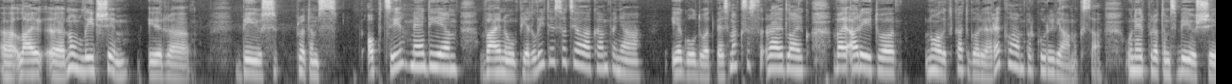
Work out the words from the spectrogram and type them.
Lai, nu, līdz šim ir bijusi, protams, opcija mēdījiem vai nu piedalīties sociālā kampaņā, ieguldot bezmaksas raidlaiku, vai arī to nolikt kategorijā reklāma, par kuru ir jāmaksā. Un ir, protams, bijuši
